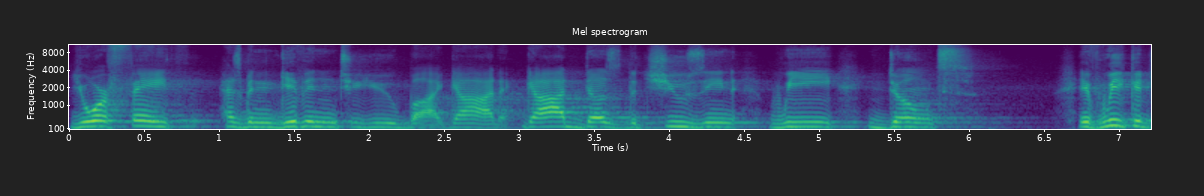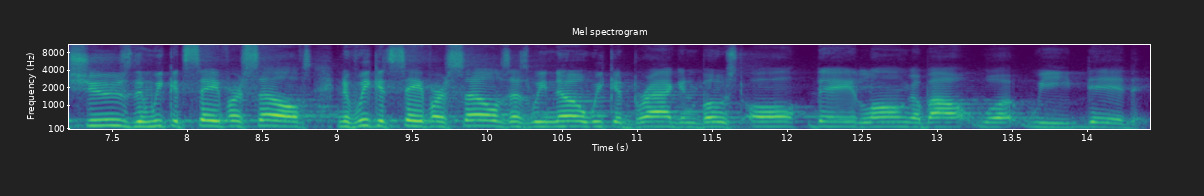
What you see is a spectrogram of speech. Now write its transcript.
Your faith has been given to you by God. God does the choosing, we don't. If we could choose, then we could save ourselves. And if we could save ourselves, as we know, we could brag and boast all day long about what we did.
